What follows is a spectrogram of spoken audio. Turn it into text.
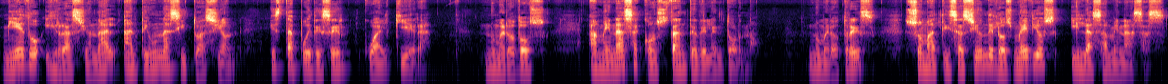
Miedo irracional ante una situación. Esta puede ser cualquiera. Número 2 amenaza constante del entorno. Número 3. Somatización de los medios y las amenazas.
